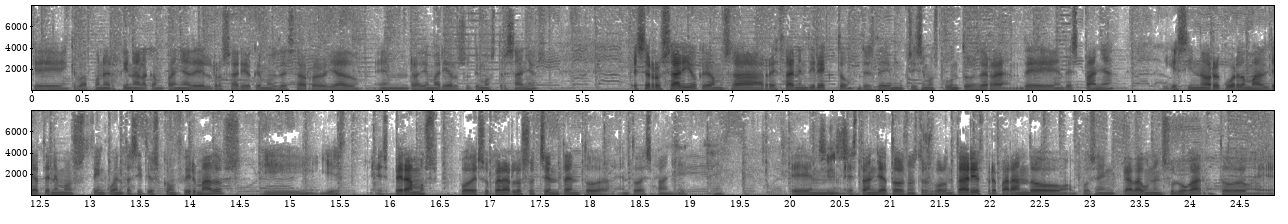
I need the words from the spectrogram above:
que, que, va a poner fin a la campaña del Rosario que hemos desarrollado en Radio María los últimos tres años. Ese rosario que vamos a rezar en directo desde muchísimos puntos de, de, de España y que si no recuerdo mal ya tenemos 50 sitios confirmados y, y esperamos poder superar los 80 en toda, en toda España. Eh, sí, sí. Están ya todos nuestros voluntarios preparando, pues en cada uno en su lugar, todo eh,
